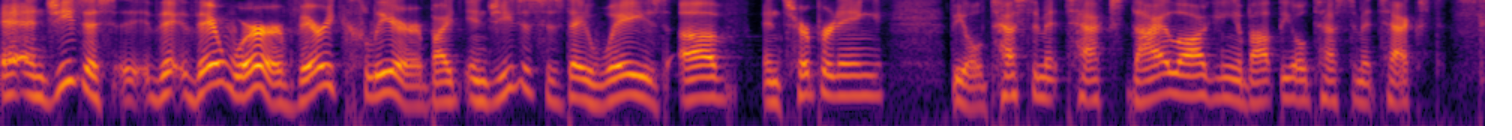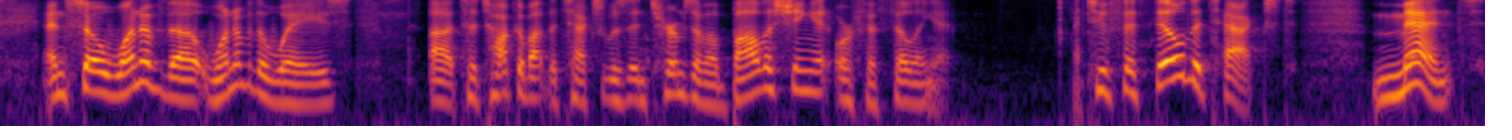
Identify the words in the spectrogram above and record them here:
and Jesus, there were very clear by in Jesus's day ways of interpreting the Old Testament text, dialoguing about the Old Testament text, and so one of the one of the ways uh, to talk about the text was in terms of abolishing it or fulfilling it. To fulfill the text meant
